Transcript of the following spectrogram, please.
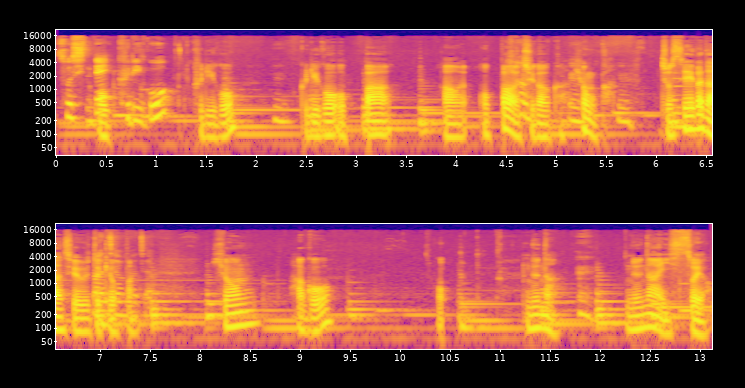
そして 어. 그리고 그리고 음. 그리고 오빠 아 오빠와 형.違うか 응. 형가 응. 女性が男性を呼ぶ時 맞아 オッパ 맞아 현하고 어, 누나 응. 누나 있어요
